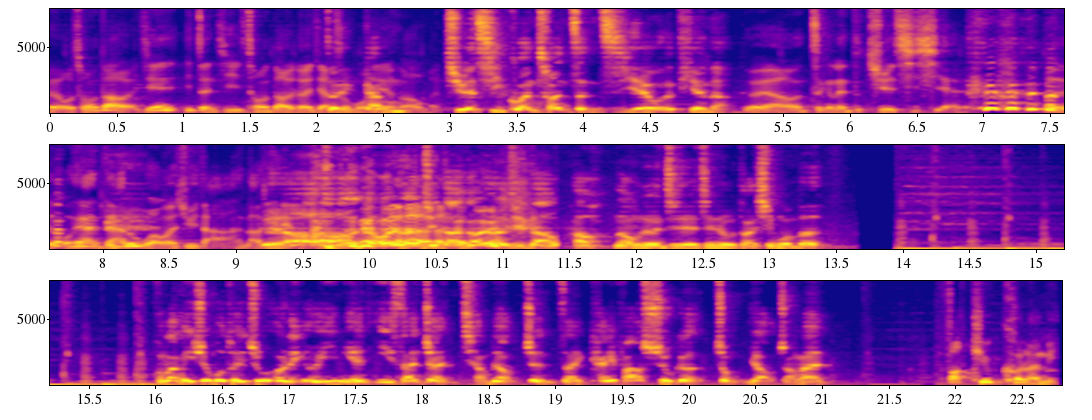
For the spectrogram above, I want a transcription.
对，我从头到尾，今天一整集从头到尾都在讲说魔猎很好玩，崛起贯穿整集哎，我的天哪！对啊，我整个人都崛起起来了。我想等下录完我要去打，打对啊，赶快让去打，赶快让去打。好，那我们就直接进入短新闻吧。Konami 宣布退出二零二一年一三展，强调正在开发数个重要专案。Fuck you, Konami。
